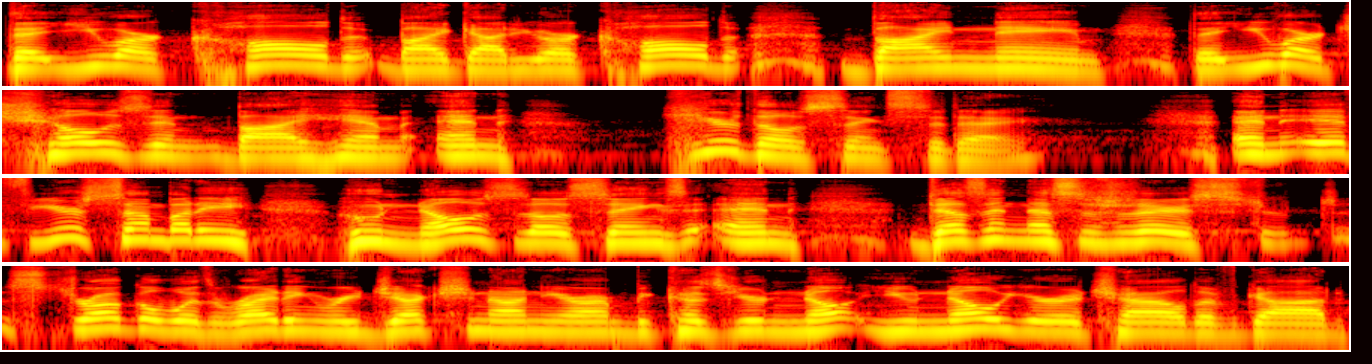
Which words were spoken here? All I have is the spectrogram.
that you are called by God, you are called by name, that you are chosen by Him, and hear those things today. And if you're somebody who knows those things and doesn't necessarily st- struggle with writing rejection on your arm because you know, you know you're a child of God,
